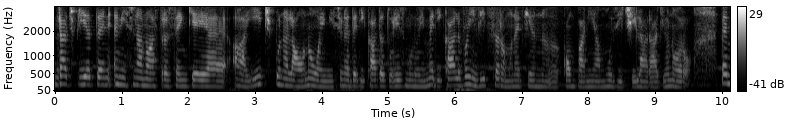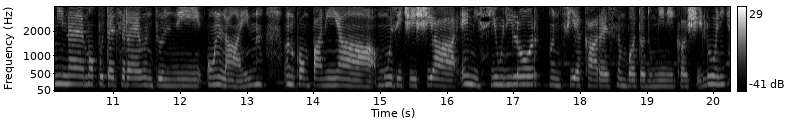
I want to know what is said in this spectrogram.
Dragi prieteni, emisiunea noastră se încheie aici. Până la o nouă emisiune dedicată turismului medical, vă invit să rămâneți în uh, compania muzicii la Radio Noro. Pe mine mă puteți reîntâlni online în compania muzicii și a emisiunilor în fiecare sâmbătă, duminică și luni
